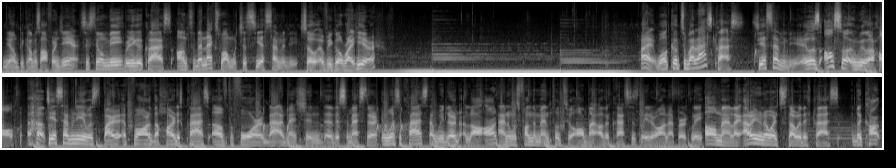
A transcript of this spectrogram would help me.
you know, become a software engineer. 61B, really good class. On to the next one, which is CS70. So if we go right here, all right, welcome to my last class, CS70. It was also in Wheeler Hall. CS70 was by far the hardest class of the four that I mentioned uh, this semester. It was a class that we learned a lot on and it was fundamental to all my other classes later on at Berkeley. Oh man, like I don't even know where to start with this class. The con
